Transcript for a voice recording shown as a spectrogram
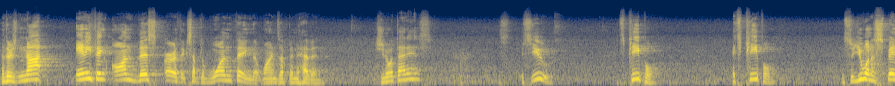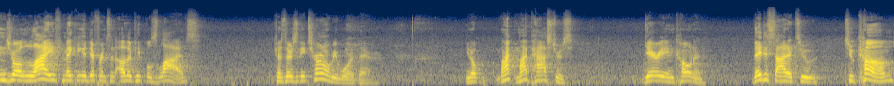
And there's not anything on this earth except one thing that winds up in heaven. Do you know what that is? It's, it's you. It's people. It's people. And so you want to spend your life making a difference in other people's lives because there's an eternal reward there. You know, my, my pastors, Gary and Conan, they decided to, to come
